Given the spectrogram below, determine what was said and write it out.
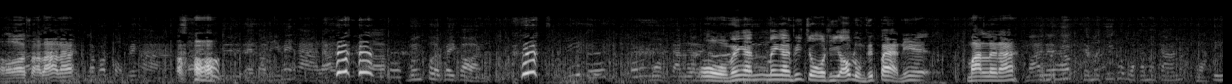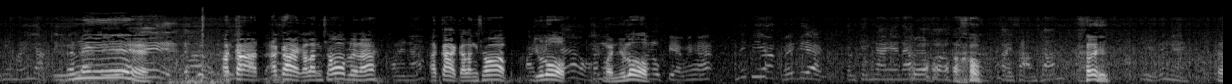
อ๋อสาระนะแล้วก็ตกไปหาอ๋อแต่ตอนนี้ไม่หาแล้วมึงเปิดไปก่อนหมดกันเลยโอ้ไม่งั้นไม่งั้นพี่โจทีออฟหลุมที่แปดนี่มันเลยนะมาเลยครับแต่เมื่อกี้ ตีได้ไหมอยากตีอันนี้อากาศอากาศกำลังชอบเลยนะ อะไรนะอากาศกำลังชอบ ยุโรป เหมือนยุโรปสรุปเปียกไหมฮะ ไม่เปียก ไม่เปียกกางเกงในอะนะ เอ้าใส่สามชั้น เฮ้ยอยู่ได้ไง เอ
